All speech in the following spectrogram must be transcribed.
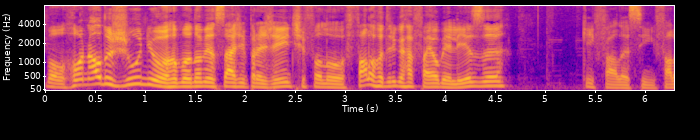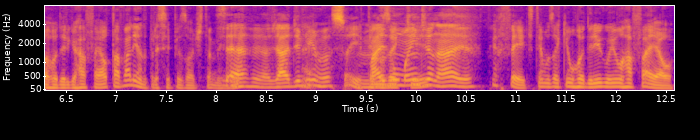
Bom, Ronaldo Júnior mandou mensagem pra gente, falou: Fala Rodrigo e Rafael, beleza? Quem fala assim, fala Rodrigo e Rafael, tá valendo pra esse episódio também. né? Serve, já adivinhou. É, isso aí, Mais um aqui- Mandiná aí. Perfeito. Temos aqui um Rodrigo e um Rafael.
